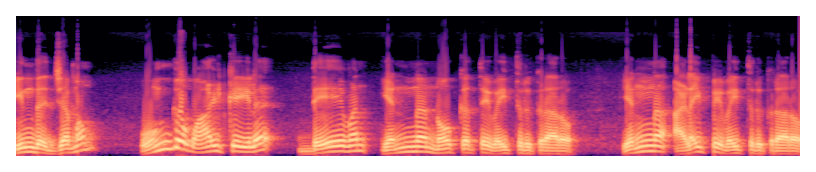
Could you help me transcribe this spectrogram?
இந்த ஜெபம் உங்கள் வாழ்க்கையில் தேவன் என்ன நோக்கத்தை வைத்திருக்கிறாரோ என்ன அழைப்பை வைத்திருக்கிறாரோ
